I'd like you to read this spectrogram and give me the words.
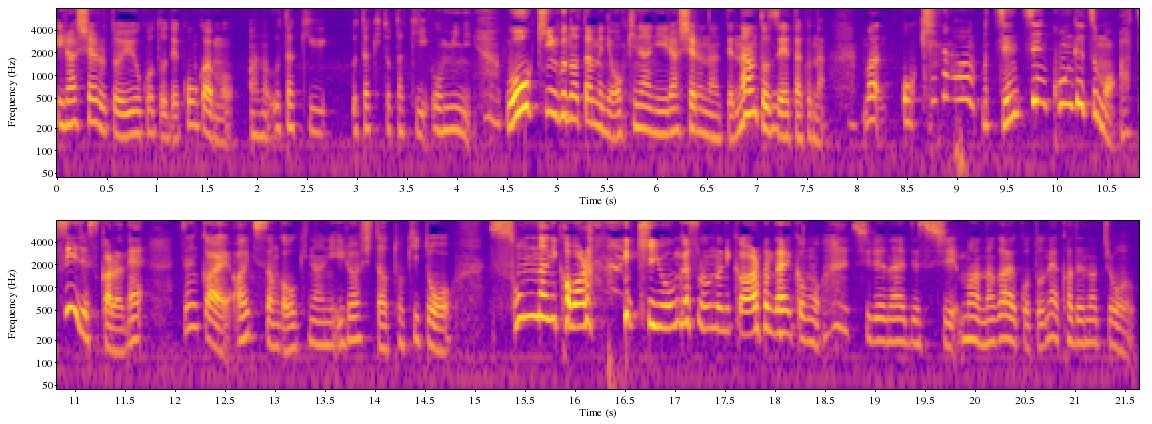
いらっしゃるということで、今回も、あの、歌き歌きと滝を見に、ウォーキングのために沖縄にいらっしゃるなんて、なんと贅沢な。まあ、沖縄、全然今月も暑いですからね。前回、愛知さんが沖縄にいらした時と、そんなに変わらない、気温がそんなに変わらないかもしれないですし、まあ、長いことね、嘉手納町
